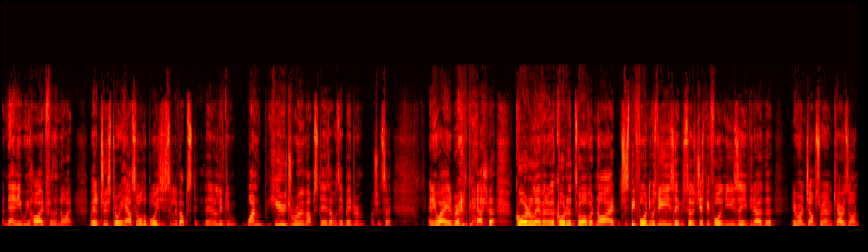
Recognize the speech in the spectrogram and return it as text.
a nanny we hired for the night. We had a two story house, and all the boys used to live upstairs. You know, lived in one huge room upstairs. That was their bedroom, I should say. Anyway, around about a quarter to eleven, a quarter to twelve at night, just before it was New Year's Eve. So it was just before the New Year's Eve. You know, the everyone jumps around and carries on.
